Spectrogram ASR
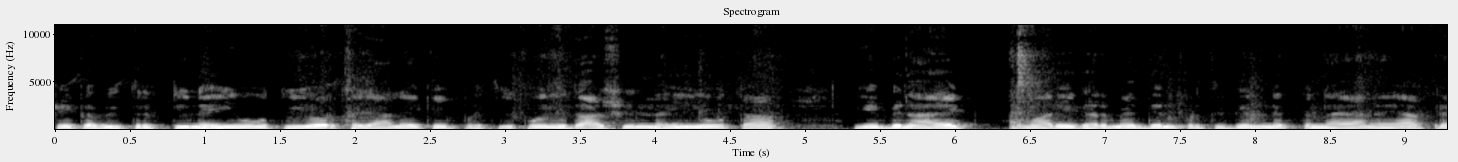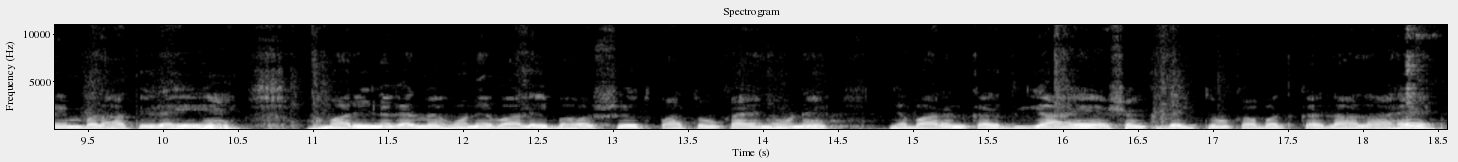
से कभी तृप्ति नहीं होती और खजाने के प्रति कोई उदासीन नहीं होता। ये विनायक हमारे घर में दिन प्रतिदिन नित्य नया नया प्रेम बढ़ाते रहे हैं। हमारे नगर में होने वाले बहुत से उत्पातों का इन्होंने निवारण कर दिया है। असंख्य दैत्यों का वध कर डाला है।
